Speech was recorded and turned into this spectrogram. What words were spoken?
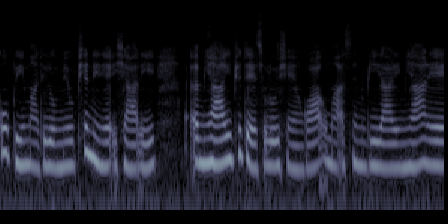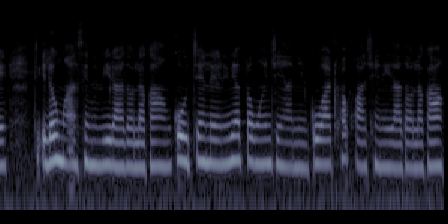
ကိုဘေးမှာဒီလိုမျိုးဖြစ်နေတဲ့အရာတွေအများကြီးဖြစ်တယ်ဆိုလို့ရှိရင်ကွာဥမာအဆင်မပြေတာတွေများတယ်ဒီအလုံးမှာအဆင်မပြေတာတော့၎င်းကိုကျင်လည်နေတဲ့ပတ်ဝန်းကျင်အမြင်ကိုကထွက်ခွာခြင်းနေတာတော့၎င်း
